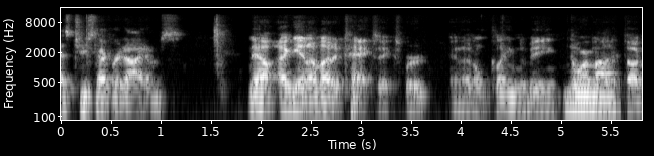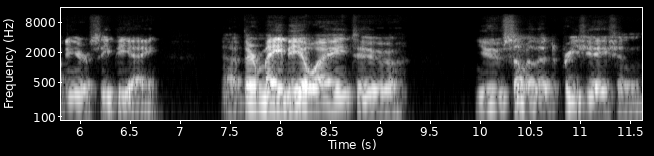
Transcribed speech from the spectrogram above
as two separate items. Now, again, I'm not a tax expert, and I don't claim to be. Nor am I. Talk to your CPA. Uh, there may be a way to use some of the depreciation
